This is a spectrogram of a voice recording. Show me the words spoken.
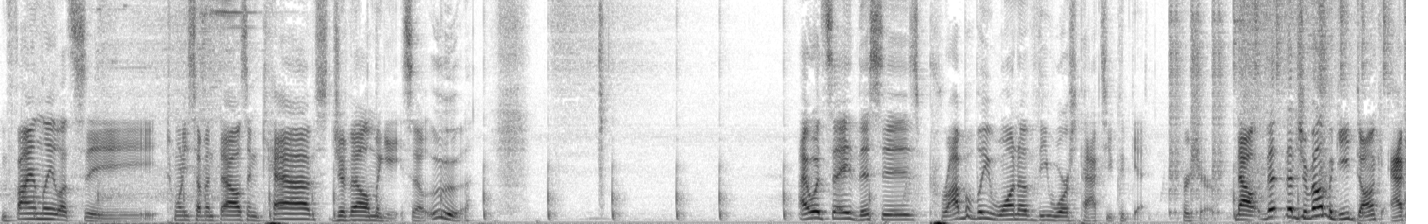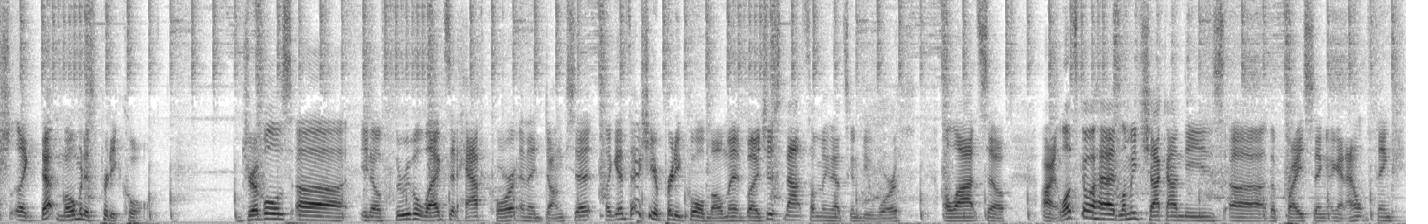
And finally, let's see. 27,000 Cavs, JaVale McGee. So, ooh. I would say this is probably one of the worst packs you could get, for sure. Now, the, the JaVale McGee dunk, actually, like, that moment is pretty cool dribbles, uh, you know, through the legs at half court and then dunks it. Like it's actually a pretty cool moment, but it's just not something that's going to be worth a lot. So, all right, let's go ahead. Let me check on these, uh, the pricing. Again, I don't think,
